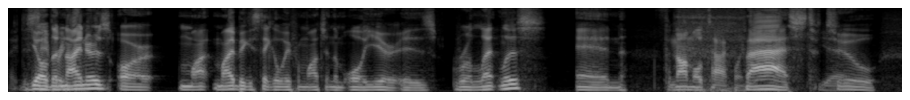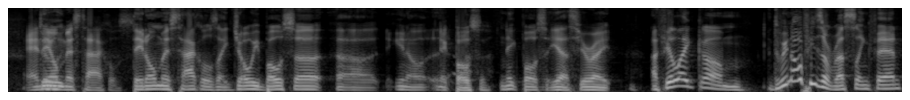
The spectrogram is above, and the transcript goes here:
Like Yo, San the Niners are my my biggest takeaway from watching them all year is relentless and Phenomenal tackling. fast Yeah. too. and they don't miss tackles. They don't miss tackles like Joey Bosa. Uh, you know Nick Bosa. Nick Bosa. Yes, you're right. I feel like um, do we know if he's a wrestling fan?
